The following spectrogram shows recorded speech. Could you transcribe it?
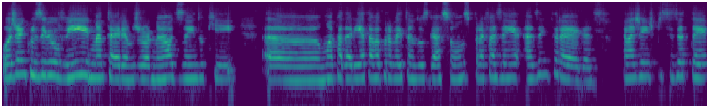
Hoje, eu, inclusive, eu vi matéria no jornal dizendo que uh, uma padaria estava aproveitando os garçons para fazer as entregas. Então, a gente precisa ter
